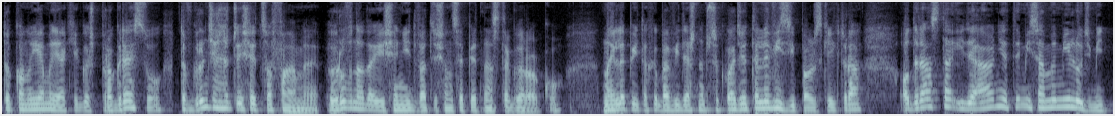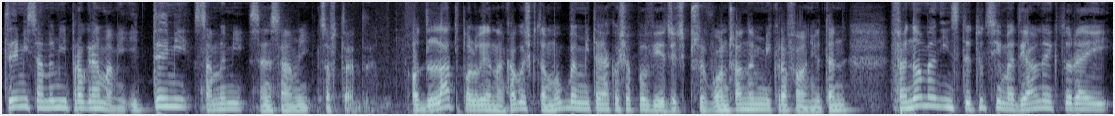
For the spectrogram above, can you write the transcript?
dokonujemy jakiegoś progresu, to w gruncie rzeczy się cofamy, równo do jesieni 2015 roku. Najlepiej to chyba widać na przykładzie telewizji polskiej, która odrasta idealnie tymi samymi ludźmi, tymi samymi programami i tymi samymi sensami, co wtedy. Od lat poluję na kogoś, kto mógłby mi to jakoś opowiedzieć przy włączonym mikrofonie. Ten fenomen instytucji medialnej, której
